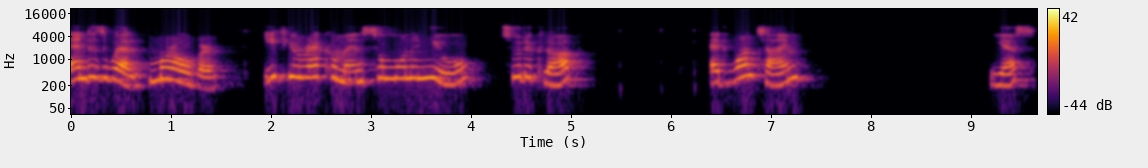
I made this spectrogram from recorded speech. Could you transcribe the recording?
And as well, moreover, if you recommend someone new to the club at one time, yes,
